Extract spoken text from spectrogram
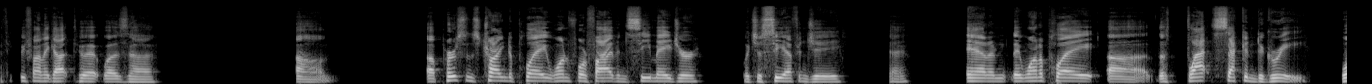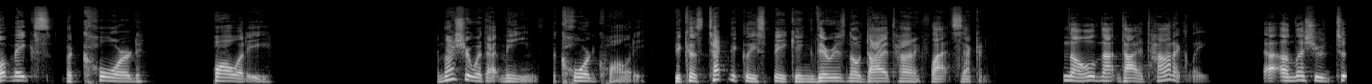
I think we finally got to it. Was uh, um, a person's trying to play one four five in C major, which is C F and G, okay, and um, they want to play uh, the flat second degree. What makes the chord quality? I'm not sure what that means. The chord quality. because technically speaking, there is no diatonic flat second. No, not diatonically, uh, unless you're. T-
